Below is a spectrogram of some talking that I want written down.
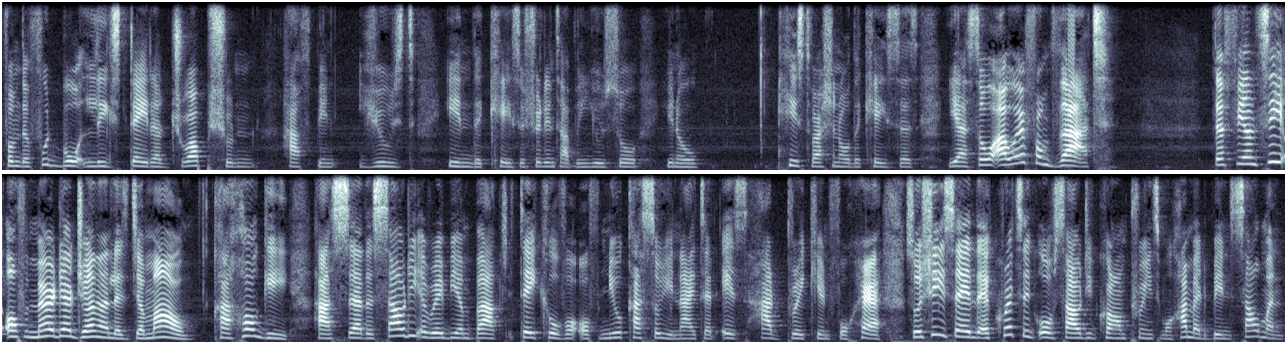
from the Football Leaks data drop shouldn't have been used in the case. It shouldn't have been used. So, you know, he's thrashing all the cases. Yeah, so away from that, the fiancé of murdered journalist Jamal Khashoggi has said the Saudi Arabian backed takeover of Newcastle United is heartbreaking for her. So she's saying a critic of Saudi Crown Prince Mohammed bin Salman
